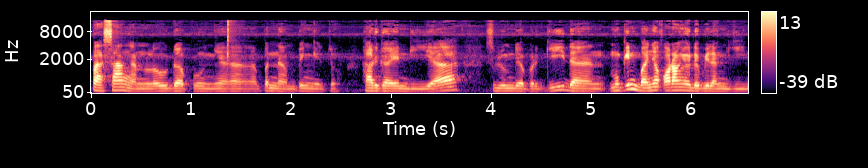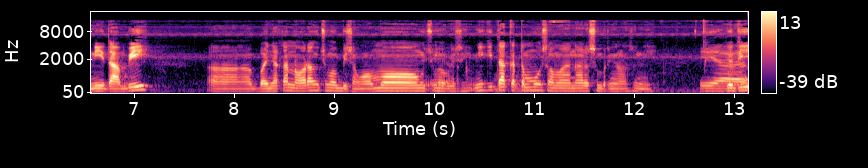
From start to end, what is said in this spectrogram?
pasangan lu udah punya pendamping gitu hargain dia sebelum dia pergi dan mungkin banyak orang yang udah bilang gini tapi eh, banyak kan orang cuma bisa ngomong cuma bisa ini kita ketemu sama narasumbernya langsung nih Iya. jadi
